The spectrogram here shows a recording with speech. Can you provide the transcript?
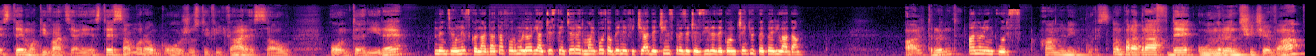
este, motivația este, sau mă rog, o justificare sau o întărire Menționez că la data formulării acestei cereri mai pot beneficia de 15 zile de concediu pe perioada. Alt rând. Anul în curs. Anul în curs. Un paragraf de un rând și ceva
